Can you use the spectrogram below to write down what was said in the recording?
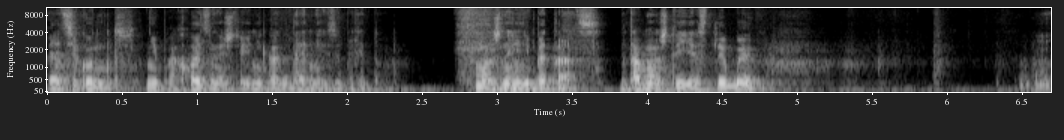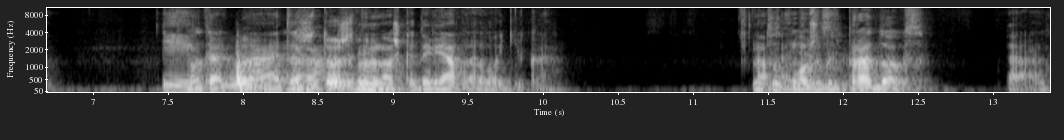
5 секунд не проходит, значит, я никогда не изобрету. Можно и не пытаться. Потому что если бы... И Вот, как бы это же да. тоже немножко дырявая логика. Но Тут может быть парадокс. Так.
